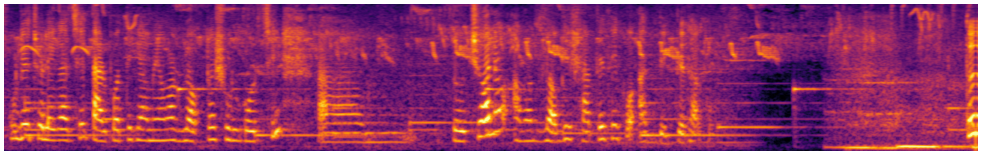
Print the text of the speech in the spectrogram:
স্কুলে চলে গেছে, তারপর থেকে আমি আমার ব্লগটা শুরু করছি। তো চলো, আমার ব্লগের সাথে থেকো আর দেখতে থাকো। তো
